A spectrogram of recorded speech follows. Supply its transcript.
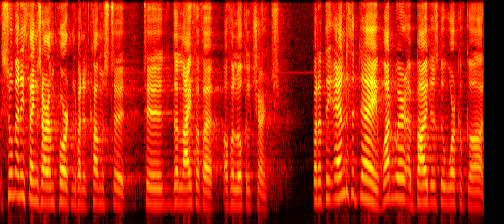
so many things are important when it comes to, to the life of a, of a local church. But at the end of the day, what we're about is the work of God.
